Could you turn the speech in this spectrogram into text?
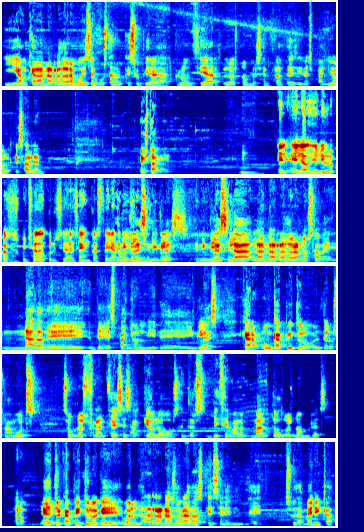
Y aunque a la narradora me hubiese gustado que supiera pronunciar los nombres en francés y en español que salen, está bien. ¿El, audiolibro que has escuchado, curiosidades en castellano? En inglés, en inglés. En inglés y la, narradora no sabe nada de, de, español ni de inglés. Claro, un capítulo, el de los mamuts, son unos franceses arqueólogos, entonces dice mal, todos los nombres. Hay otro capítulo que, bueno, de las ranas doradas, que es en, Sudamérica,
